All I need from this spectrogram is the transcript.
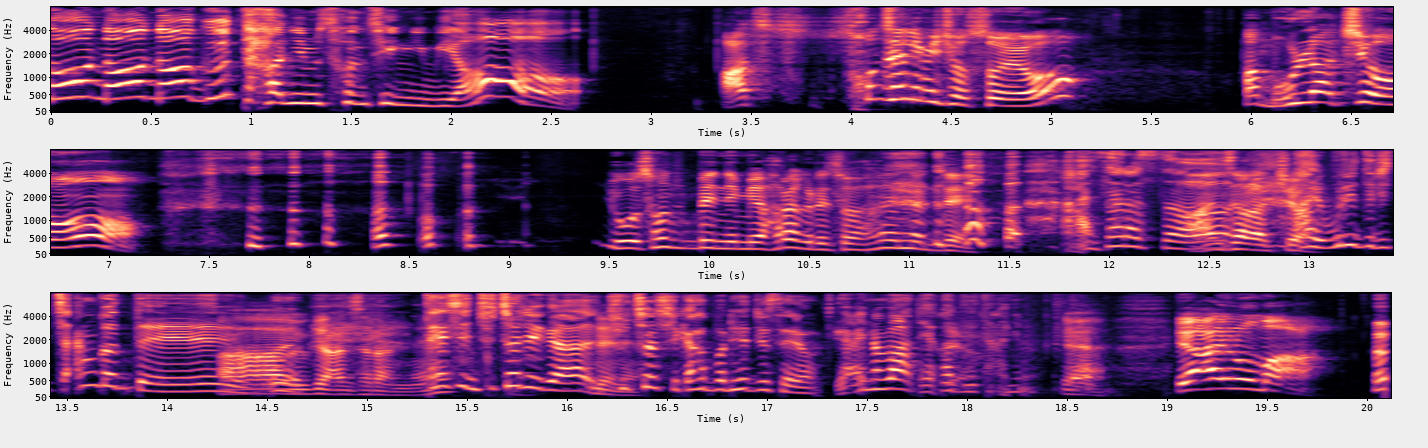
너, 너, 너 그 담임 선생님이야. 아, 선생님이셨어요? 아, 몰랐죠? 요 선배님이 하라 그래서 했는데 안 살았어. 안 살았죠. 아, 우리들이 짠 건데. 아 어. 여기 안 살았네. 대신 주철이가 네네. 주철 씨가 한번 해주세요. 야 이놈아 내가 네 담임. 야, 야 이놈아, 어?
